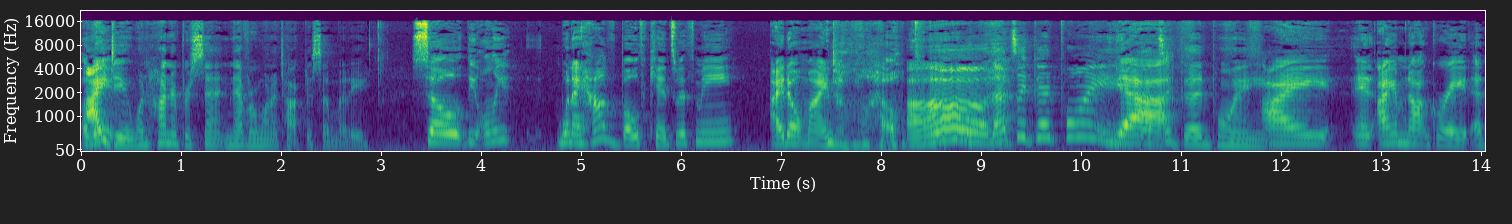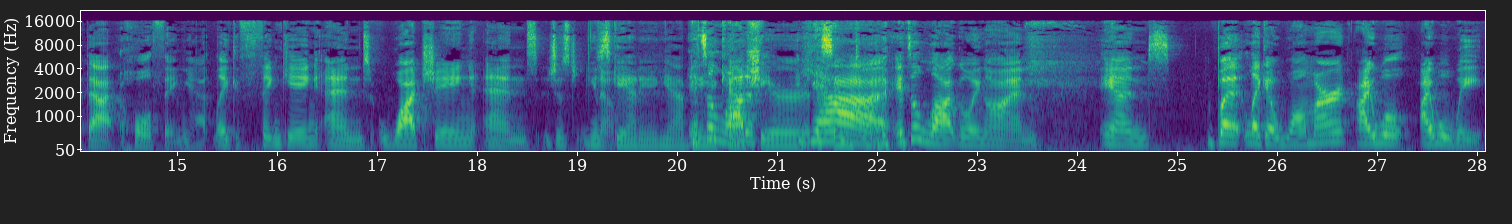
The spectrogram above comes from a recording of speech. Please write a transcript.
I do 100% never want to talk to somebody. So the only when I have both kids with me, I don't mind a little help. Oh, that's a good point. Yeah. That's a good point. I it, I am not great at that whole thing yet. Like thinking and watching and just you know Scanning, yeah. Being it's a, a, lot cashier of at yeah, the same time. it's a lot going on, and but like at Walmart, I will I will wait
